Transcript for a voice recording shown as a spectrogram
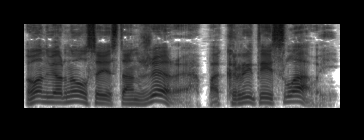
Он вернулся из Танжера, покрытый славой,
